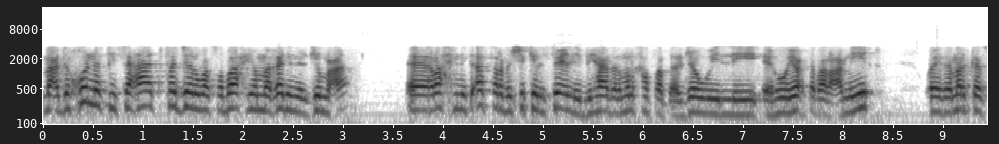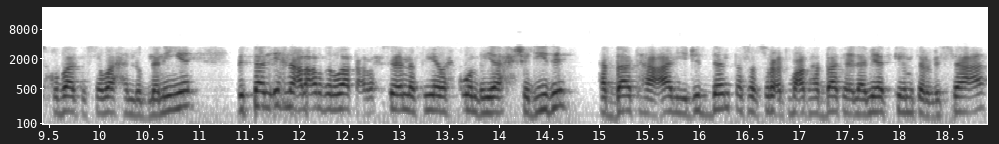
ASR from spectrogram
مع دخولنا في ساعات فجر وصباح يوم غد الجمعة آه، راح نتأثر بشكل فعلي بهذا المنخفض الجوي اللي هو يعتبر عميق ويتمركز قباله السواحل اللبنانية. بالتالي إحنا على أرض الواقع راح يصير عندنا فيها راح تكون رياح شديدة هباتها عالية جدا تصل سرعة بعض هباتها إلى 100 كم بالساعة.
